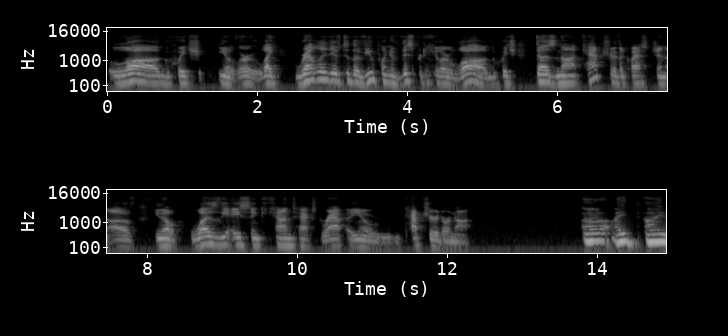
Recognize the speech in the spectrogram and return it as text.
log which you know or like relative to the viewpoint of this particular log which does not capture the question of you know was the async context wrap you know captured or not Uh, I, I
